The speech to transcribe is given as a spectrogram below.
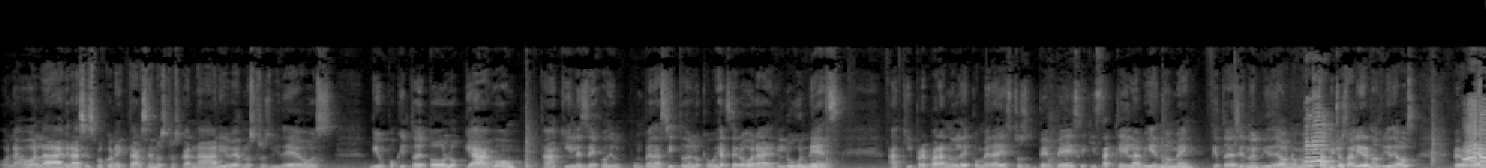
Hola, hola, gracias por conectarse a nuestro canal y ver nuestros videos. Di un poquito de todo lo que hago. Aquí les dejo de un, un pedacito de lo que voy a hacer ahora el lunes. Aquí preparándole de comer a estos bebés, que aquí está Keila viéndome, que estoy haciendo el video. No me gusta mucho salir en los videos, pero bueno,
